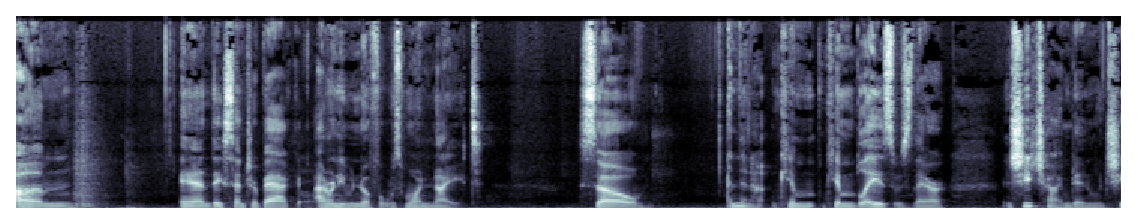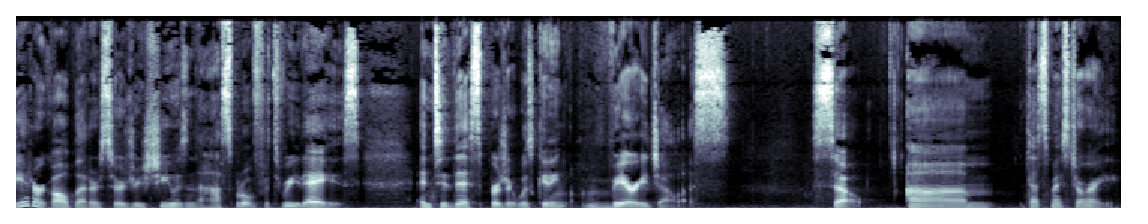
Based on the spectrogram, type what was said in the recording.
Um, and they sent her back. I don't even know if it was one night. So, and then Kim Kim Blaze was there, and she chimed in when she had her gallbladder surgery. She was in the hospital for three days, and to this, Bridget was getting very jealous. So, um, that's my story.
